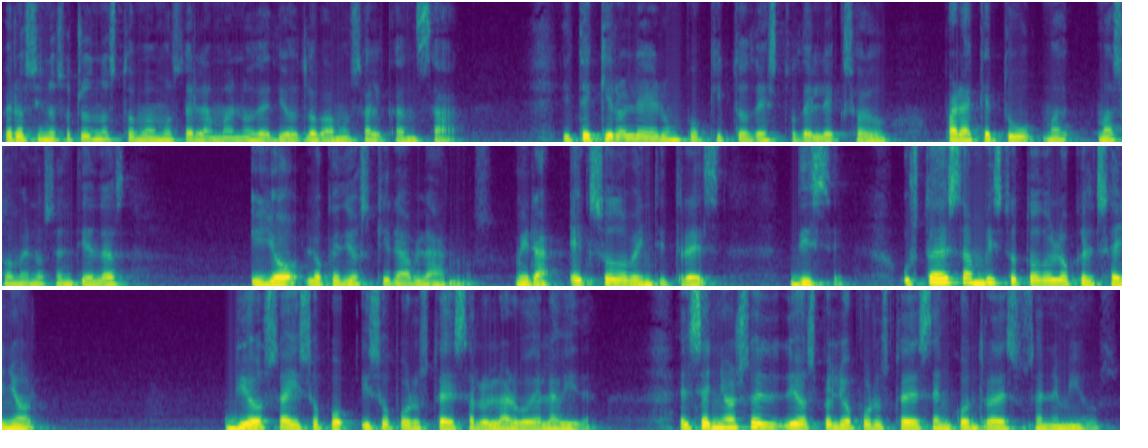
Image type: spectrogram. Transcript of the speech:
pero si nosotros nos tomamos de la mano de Dios lo vamos a alcanzar. Y te quiero leer un poquito de esto del Éxodo para que tú más o menos entiendas y yo lo que Dios quiere hablarnos. Mira, Éxodo 23 dice, ustedes han visto todo lo que el Señor Dios hizo por, hizo por ustedes a lo largo de la vida. El Señor Dios peleó por ustedes en contra de sus enemigos.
